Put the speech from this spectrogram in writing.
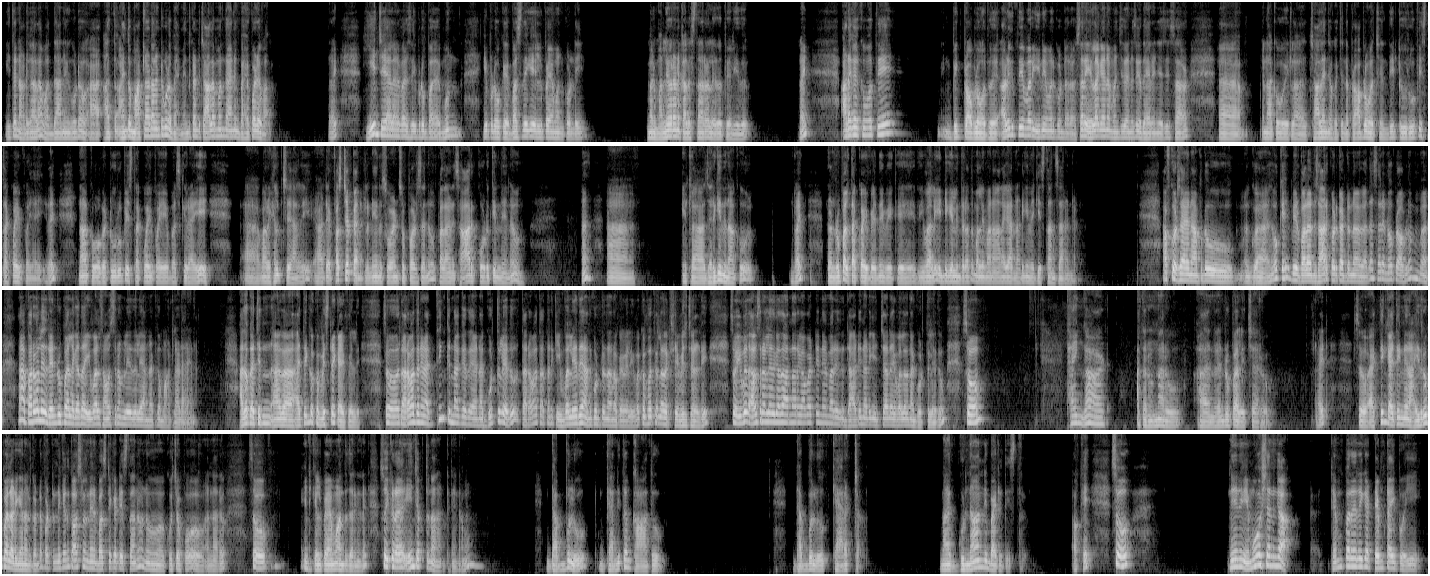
ఇతను అడగాలా వద్దా అని కూడా ఆ- ఆయనతో మాట్లాడాలంటే కూడా భయం. ఎందుకంటే చాలామంది ఆయనకు భయపడేవాళ్ళు. రైట్? ఏం చేయాలని పరిస్థితి? ఇప్పుడు బ- మున్ ఇప్పుడు ఓకే బస్ దిగి వెళ్ళిపోయామనుకోండి. మరి మళ్ళీ ఎవరైనా కలుస్తారో లేదో తెలియదు రైట్? అడగకపోతే బిగ్ ప్రాబ్లం అవుతుంది. అడిగితే మరి ఈయన ఏమనుకుంటారు? సరే ఎలాగైనా మంచిది అనేసి ధైర్యం చేసి సార్ నాకు ఇట్లా ఛాలెంజ్ ఒక చిన్న ప్రాబ్లం వచ్చింది. టూ రూపీస్ తక్కువ అయిపోయాయి రైట్? నాకు ఒక టూ రూపీస్ తక్కువ అయిపోయాయి బస్ కిరాయి. మరి హెల్ప్ చేయాలి. అంటే ఫస్ట్ చెప్పాను ఇట్లా నేను సో అండ్ సో పర్సన్ పలాని సార్ కొడుకుని నేను ఇట్లా జరిగింది నాకు రైట్? రెండు రూపాయలు తక్కువ అయిపోయింది మీకు ఇది ఇవ్వాలి. ఇంటికి వెళ్ళిన తర్వాత మళ్ళీ మా నాన్నగారిని అడిగి మీకు ఇస్తాను సార్ అన్నాడు. అఫ్ కోర్స్ ఆయన అప్పుడు ఓకే మీరు పలానా సార్ కొడుకుంటున్నావు కదా సరే నో ప్రాబ్లం. పర్వాలేదు రెండు రూపాయలే కదా ఇవ్వాల్సిన అవసరం లేదులే అన్నట్టుగా మాట్లాడారు ఆయన. అదొక చిన్న ఐ థింక్ ఒక మిస్టేక్ అయిపోయింది. సో తర్వాత నేను ఐ థింక్ నాకు అది నాకు గుర్తులేదు. తర్వాత అతనికి ఇవ్వలేదే అనుకుంటున్నాను ఒకవేళ. ఇవ్వకపోతే నాకు క్షమించండి. సో ఇవ్వ అవసరం లేదు కదా అన్నారు కాబట్టి నేను మరి డాడీని అడిగి ఇచ్చానా ఇవ్వలేదు నాకు గుర్తులేదు. సో థ్యాంక్ గాడ్ అతను ఉన్నారు. ఆయన రెండు రూపాయలు ఇచ్చారు. Right so I think I think నేను ఐదు రూపాయలు అడిగాను అనుకుంటా బట్ నీకు ఎందుకు అవసరం? నేను బస్ టికెట్ ఇస్తాను నువ్వు కూర్చోపో అన్నారు. సో ఇంటికి వెళ్ళిపోయాము అంత జరిగింది. రైట్? సో ఇక్కడ ఏం చెప్తున్నానంటే నేను డబ్బులు గణితం కాదు. డబ్బులు క్యారెక్టర్. మన గుణాన్ని బయటకు తీస్తుంది. ఓకే? సో నేను ఎమోషన్గా టెంపరీగా టెంప్ట్ అయిపోయి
